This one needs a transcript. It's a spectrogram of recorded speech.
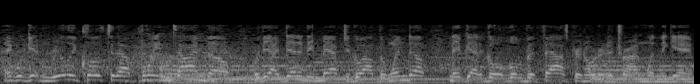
I think we're getting really close to that point in time, though, where the identity may have to go out the window, and they've got to go a little bit faster in order to try and win the game.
